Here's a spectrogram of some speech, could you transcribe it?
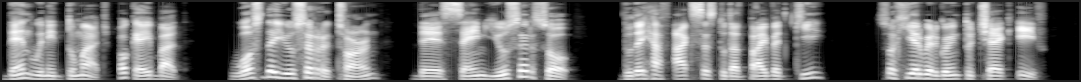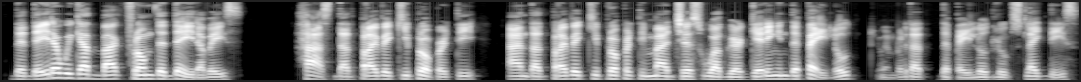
then we need to match. Okay, but was the user returned the same user? So do they have access to that private key? So here we're going to check if the data we got back from the database has that private key property and that private key property matches what we are getting in the payload, remember that the payload looks like this,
